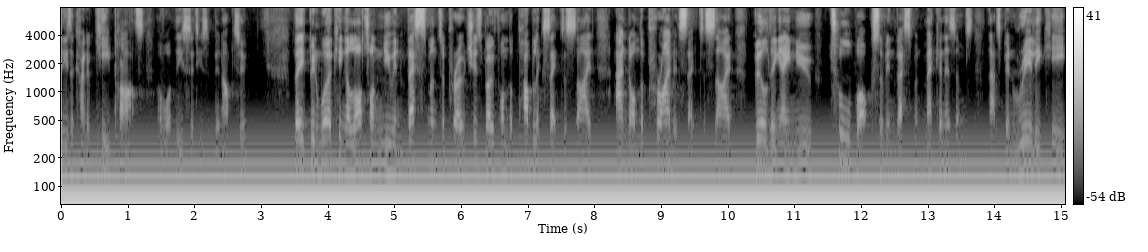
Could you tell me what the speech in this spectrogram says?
These are kind of key parts of what these cities have been up to. They've been working a lot on new investment approaches, both on the public sector side and on the private sector side, building a new toolbox of investment mechanisms. That's been really key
